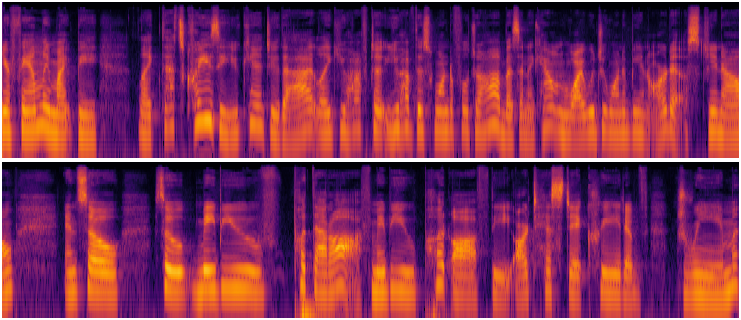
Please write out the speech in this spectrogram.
your family might be like that's crazy. You can't do that. Like you have to you have this wonderful job as an accountant. Why would you want to be an artist you know? And so so maybe you've put that off. Maybe you put off the artistic creative dream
